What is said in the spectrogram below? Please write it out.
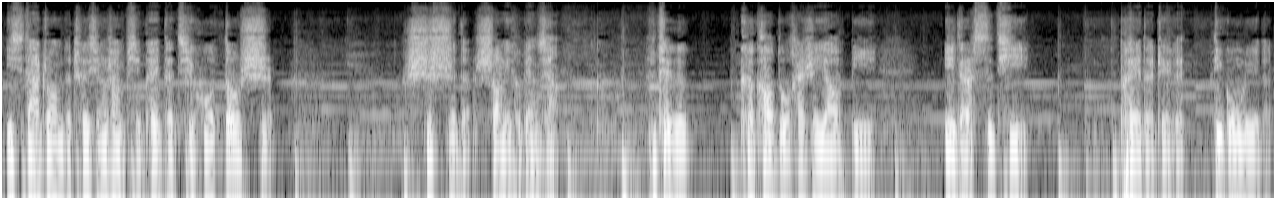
一汽大众的车型上匹配的几乎都是湿式的双离合变速箱，这个可靠度还是要比 1.4T 配的这个低功率的，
